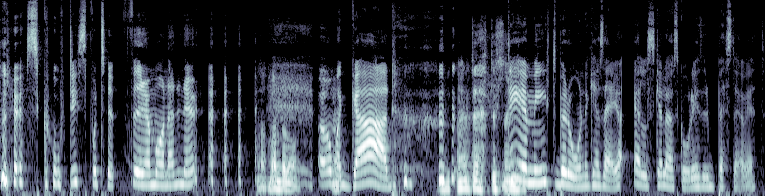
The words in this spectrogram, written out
lösgodis på typ fyra månader nu. Ja, vad bra. Oh my god. Sen... Det är mitt beroende kan jag säga. Jag älskar lösgodis, det är det bästa jag vet.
